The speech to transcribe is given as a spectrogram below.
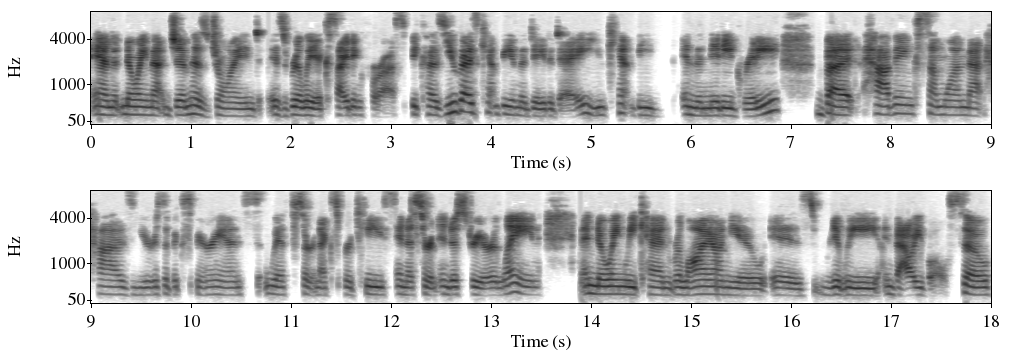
And knowing that Jim has joined is really exciting for us because you guys can't be in the day to day. You can't be in the nitty gritty, but having someone that has years of experience with certain expertise in a certain industry or lane and knowing we can rely on you is really invaluable. So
